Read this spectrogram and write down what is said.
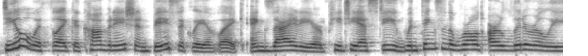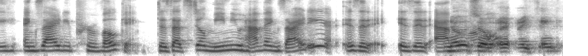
deal with like a combination basically of like anxiety or PTSD when things in the world are literally anxiety provoking? Does that still mean you have anxiety? Is it is it abnormal? No, so I, I think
